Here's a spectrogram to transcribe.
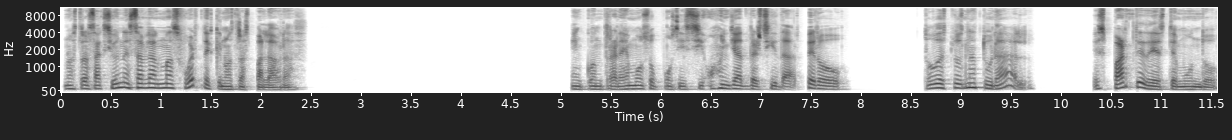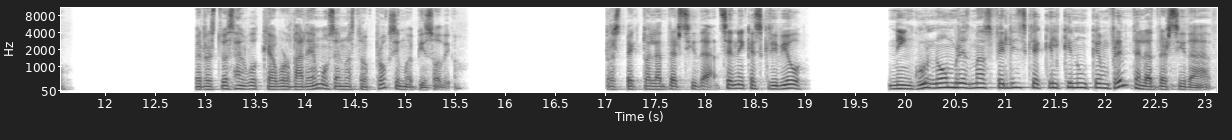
nuestras acciones hablan más fuerte que nuestras palabras. Encontraremos oposición y adversidad, pero todo esto es natural es parte de este mundo. Pero esto es algo que abordaremos en nuestro próximo episodio. Respecto a la adversidad, Seneca escribió, Ningún hombre es más feliz que aquel que nunca enfrenta la adversidad,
